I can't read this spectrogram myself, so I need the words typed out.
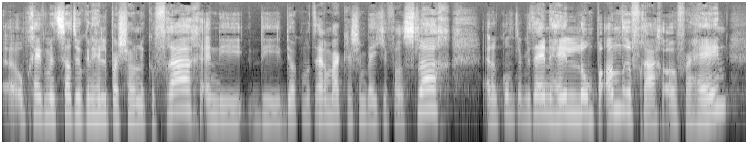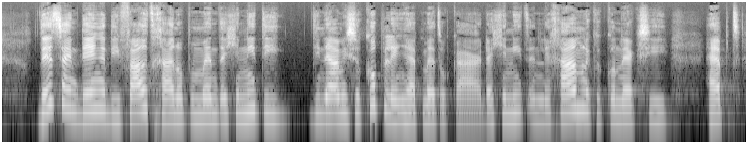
een gegeven moment stelt hij ook een hele persoonlijke vraag. En die, die documentairemaker is een beetje van slag. En dan komt er meteen een hele lompe andere vraag overheen. Dit zijn dingen die fout gaan op het moment dat je niet die dynamische koppeling hebt met elkaar. Dat je niet een lichamelijke connectie hebt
